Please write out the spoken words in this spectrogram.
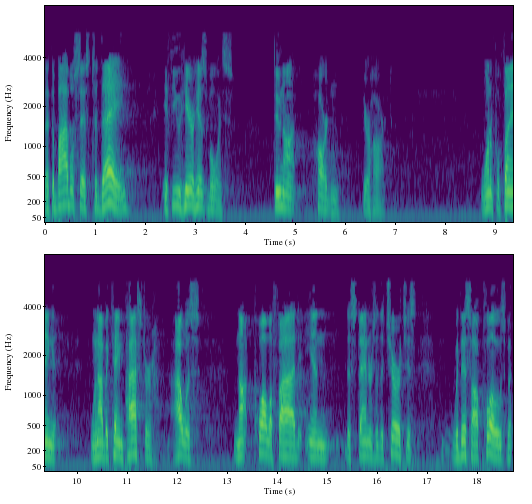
that the Bible says today, if you hear His voice, do not harden your heart. Wonderful thing, when I became pastor, I was not qualified in the standards of the church. As with this, I'll close, but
